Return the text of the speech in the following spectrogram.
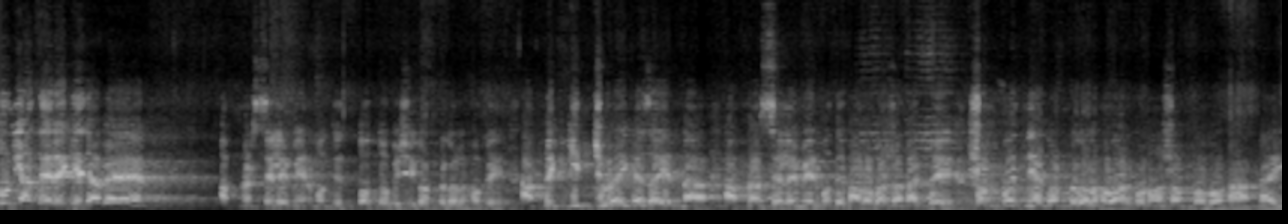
দুনিয়াতে রেখে যাবেন, আপনার ছেলে মেয়ের মধ্যে তত বেশি গন্ডগোল হবে। আপনি কিচ্ছু রেখে যায়েন না, আপনার ছেলে মেয়ের মধ্যে ভালোবাসা থাকবে। সম্পদ নিয়ে গন্ডগোল হওয়ার কোনো সম্ভাবনা নাই।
